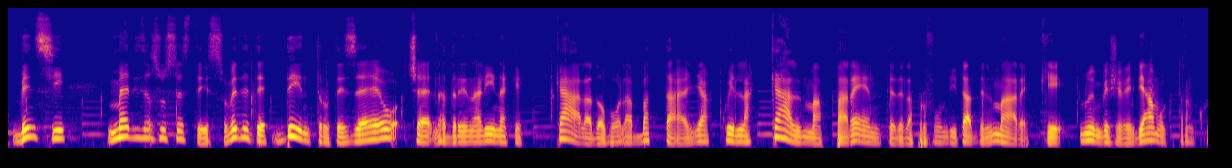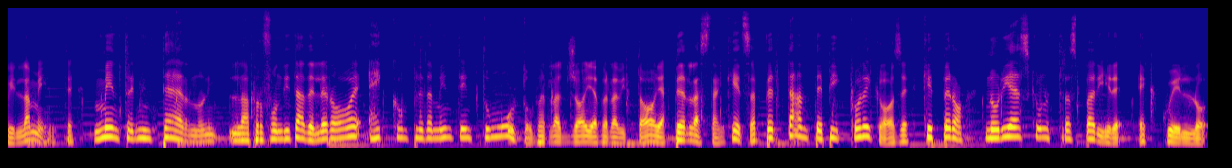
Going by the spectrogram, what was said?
bensì medita su se stesso. Vedete, dentro Teseo c'è l'adrenalina che cala dopo la battaglia, quella calma apparente della profondità del mare che noi invece vediamo tranquillamente, mentre l'interno, la profondità dell'eroe è completamente in tumulto per la gioia, per la vittoria, per la stanchezza, per tante piccole cose che però non riescono a trasparire. È quello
